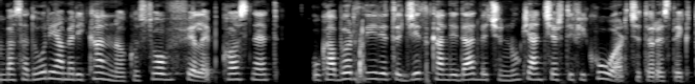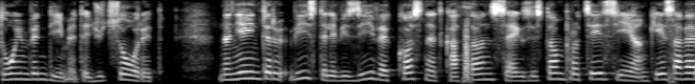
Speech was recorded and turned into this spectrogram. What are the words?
Ambasadori amerikan në Kosovë, Philip Kosnet, u ka bërë thirrje të gjithë kandidatëve që nuk janë certifikuar që të respektojnë vendimet e gjyqësorit. Në një intervistë televizive, Kosnet ka thënë se ekziston procesi i ankesave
